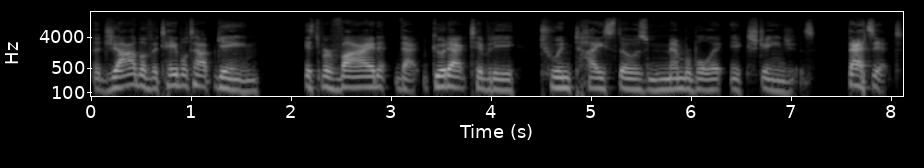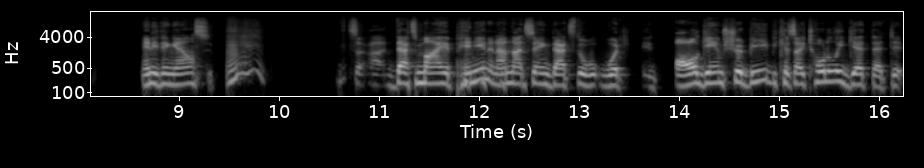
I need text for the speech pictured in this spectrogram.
the job of a tabletop game is to provide that good activity to entice those memorable exchanges. That's it. Anything else? It's, uh, that's my opinion, and I'm not saying that's the what it- all games should be because I totally get that di-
